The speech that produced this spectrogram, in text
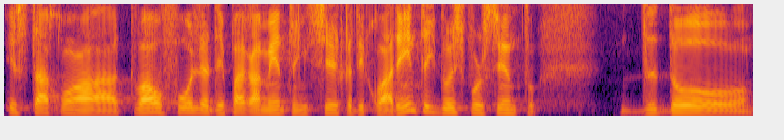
está com a atual folha de pagamento em cerca de 42% do, do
